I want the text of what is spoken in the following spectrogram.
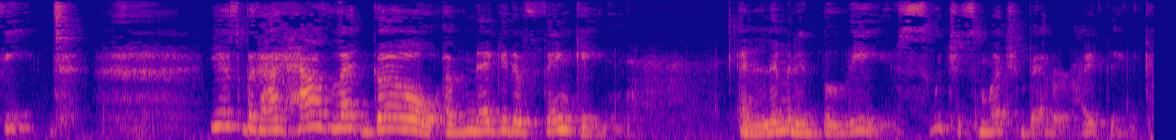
feet. Yes, but I have let go of negative thinking and limited beliefs, which is much better, I think.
